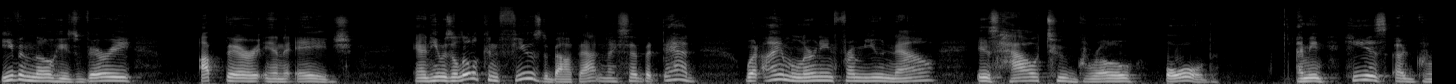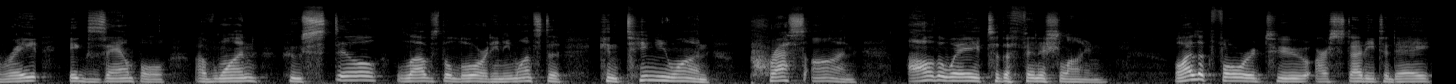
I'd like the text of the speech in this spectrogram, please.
even though he's very up there in age. And he was a little confused about that. And I said, But dad, what I am learning from you now is how to grow old. I mean, he is a great example of one who still loves the Lord and he wants to continue on, press on, all the way to the finish line. Well, I look forward to our study today,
